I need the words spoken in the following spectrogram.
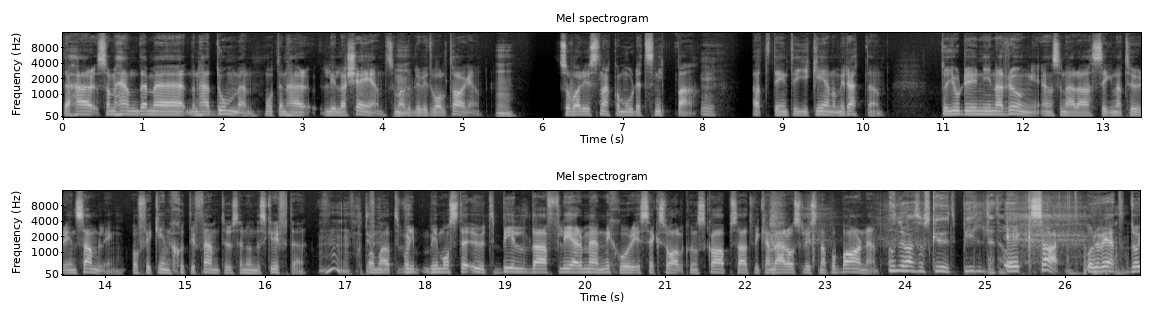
Det här som hände med den här domen mot den här lilla tjejen som Mm. hade blivit våldtagen. Mm. Så var det ju snack om ordet snippa. Mm. Att det inte gick igenom i rätten. Då gjorde ju Nina Rung en sån här signaturinsamling och fick in 75 000 underskrifter. Mm, Om att vi, vi måste utbilda fler människor i sexualkunskap så att vi kan lära oss lyssna på barnen. Undrar vem som ska utbilda dem? Exakt! Och du vet, då,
